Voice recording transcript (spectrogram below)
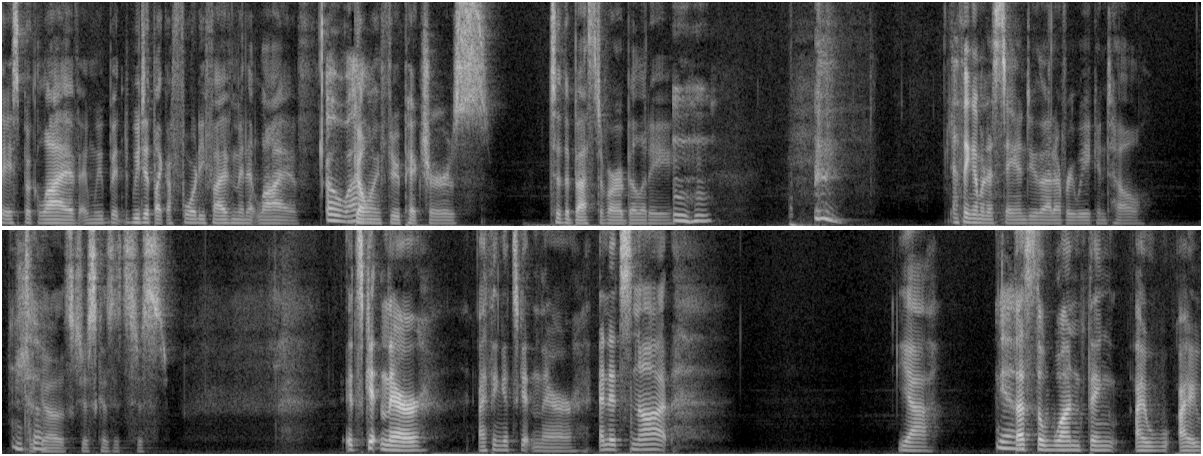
facebook live and we we did like a 45 minute live Oh wow. going through pictures to the best of our ability Mm-hmm. i think i'm going to stay and do that every week until she goes just because it's just it's getting there i think it's getting there and it's not yeah Yeah. that's the one thing I, I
